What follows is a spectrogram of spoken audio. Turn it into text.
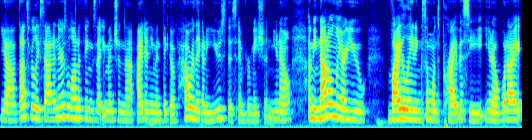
Yeah, that's really sad. And there's a lot of things that you mentioned that I didn't even think of. How are they going to use this information? You know, I mean, not only are you violating someone's privacy, you know, what I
